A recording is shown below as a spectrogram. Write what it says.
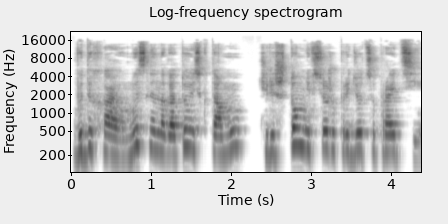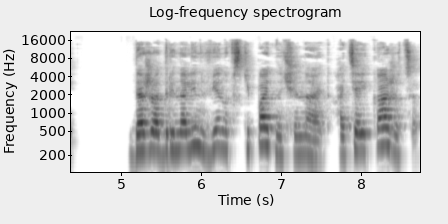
Выдыхаю, мысленно готовясь к тому, через что мне все же придется пройти. Даже адреналин в венах вскипать начинает, хотя и кажется,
